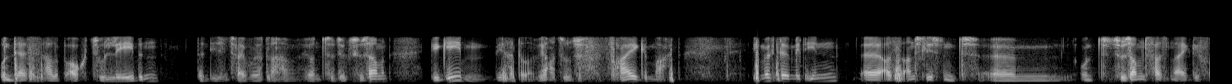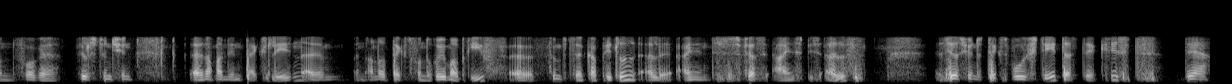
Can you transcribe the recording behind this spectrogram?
und deshalb auch zu leben? Denn diese zwei Wörter haben, hören zusammen, gegeben. Wer hat, wer hat uns frei gemacht? Ich möchte mit Ihnen äh, also anschließend ähm, und zusammenfassend eigentlich von voriger Viertelstündchen äh, nochmal den Text lesen. Äh, ein anderer Text von Römerbrief, äh, 15 Kapitel, 1, Vers 1 bis 11 sehr schöner Text, wo steht, dass der Christ, der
